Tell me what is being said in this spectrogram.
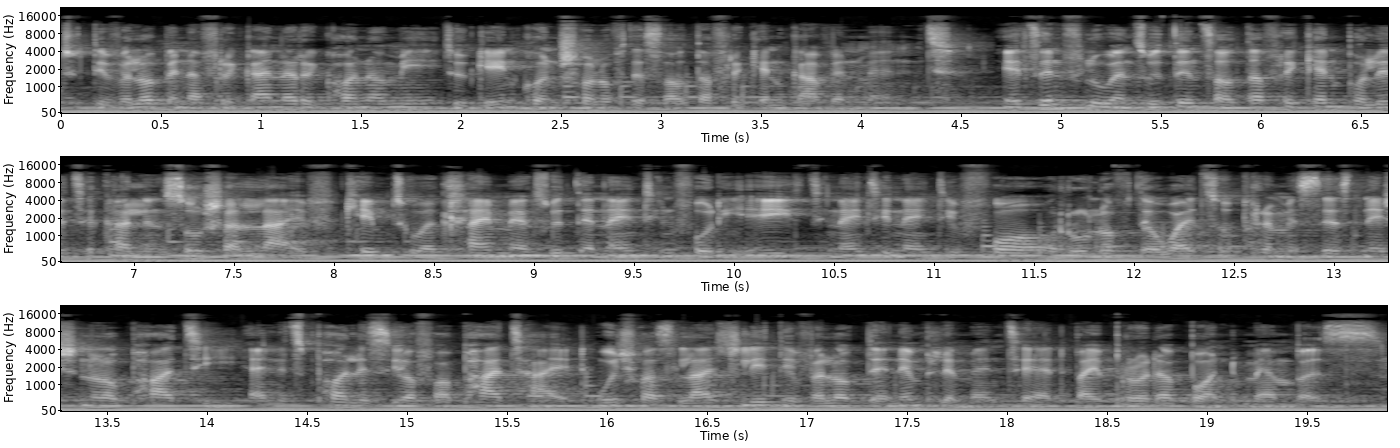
to develop an Afrikaner economy, to gain control of the South African government. Its influence within South African political and social life came to a climax with the 1948-1994 rule of the white supremacist National Party and its policy of apartheid, which was largely developed and implemented by Broederbond members.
